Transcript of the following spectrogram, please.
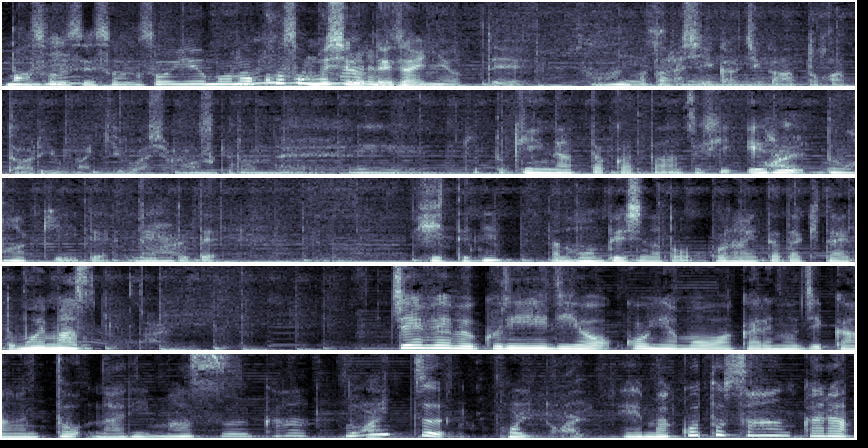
まあそうですね。そうそういうものこそむしろデザインによって新しい価値がとかってあるような気はしますけどね。ね。ちょっと気になった方はぜひエルドアキーで粘土で、あの引いてねあのホームページなどご覧いただきたいと思います。J-WEB クリエイディオ今夜もお別れの時間となりますがもう一つ、はい。はい。えー誠さんから、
